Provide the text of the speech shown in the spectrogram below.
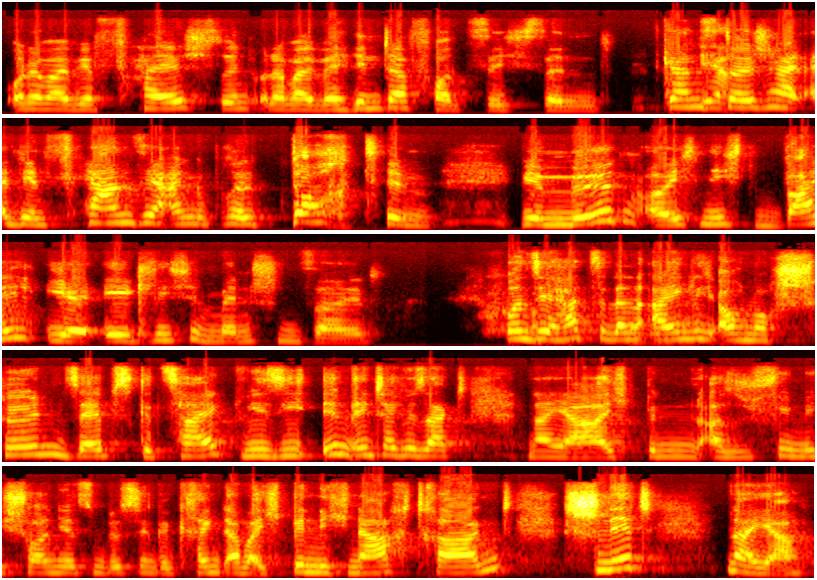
oder weil wir falsch sind oder weil wir hinterfotzig sind. Ganz ja. Deutschland hat an den Fernseher angebrüllt, doch Tim, wir mögen euch nicht, weil ihr eklige Menschen seid. Und sie hat sie dann eigentlich auch noch schön selbst gezeigt, wie sie im Interview sagt, na ja, ich bin, also ich fühle mich schon jetzt ein bisschen gekränkt, aber ich bin nicht nachtragend. Schnitt, na ja,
